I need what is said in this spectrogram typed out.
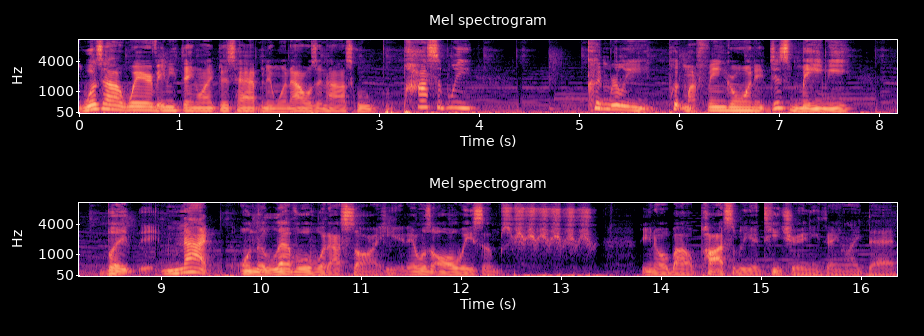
was I aware of anything like this happening when I was in high school? Possibly. Couldn't really put my finger on it, just maybe, but not on the level of what I saw here. There was always some, you know, about possibly a teacher or anything like that.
